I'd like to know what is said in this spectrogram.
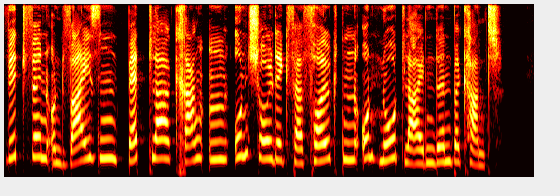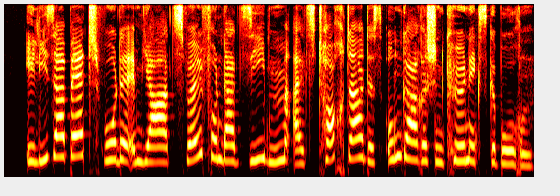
Witwen und Waisen, Bettler, Kranken, unschuldig Verfolgten und Notleidenden bekannt. Elisabeth wurde im Jahr 1207 als Tochter des ungarischen Königs geboren.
